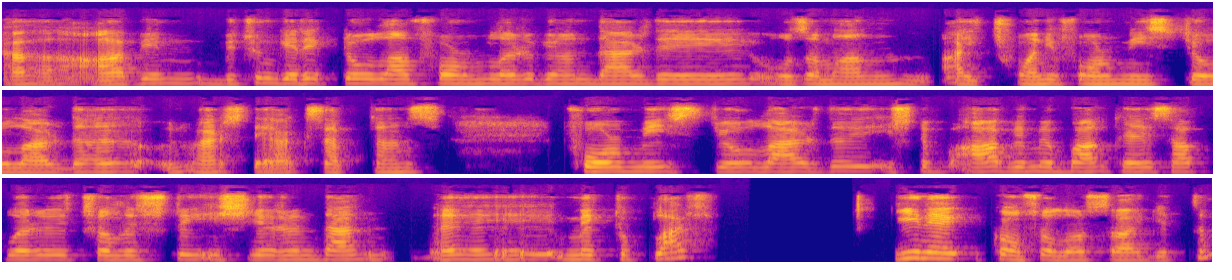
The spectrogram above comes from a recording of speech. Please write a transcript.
Abim bütün gerekli olan formları gönderdi. O zaman I-20 formu istiyorlardı. Üniversite acceptance formu istiyorlardı. İşte abimin banka hesapları çalıştığı iş yerinden e, mektuplar. Yine konsolosluğa gittim.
